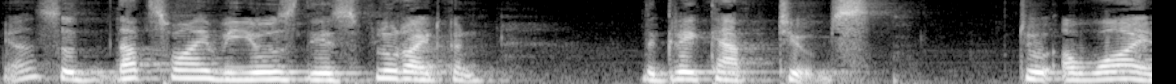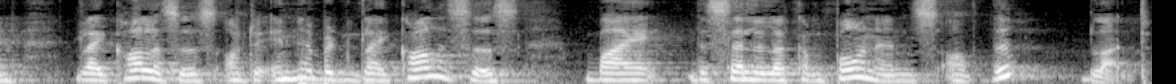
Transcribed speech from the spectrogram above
Yeah? So that's why we use these fluoride, con- the gray cap tubes, to avoid glycolysis or to inhibit glycolysis by the cellular components of the blood.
